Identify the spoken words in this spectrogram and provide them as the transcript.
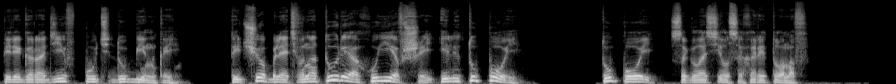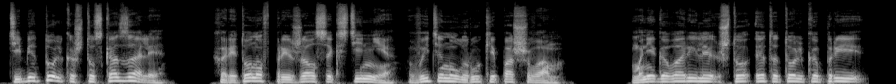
перегородив путь дубинкой. «Ты чё, блядь, в натуре охуевший или тупой?» «Тупой», — согласился Харитонов. «Тебе только что сказали». Харитонов прижался к стене, вытянул руки по швам. «Мне говорили, что это только при...»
